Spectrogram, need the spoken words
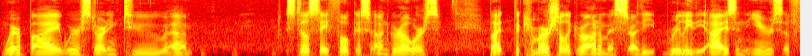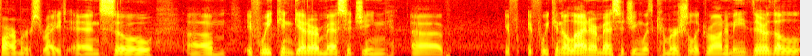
whereby we're starting to um, still stay focused on growers, but the commercial agronomists are the really the eyes and ears of farmers, right? And so um, if we can get our messaging uh, if, if we can align our messaging with commercial agronomy, they're the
